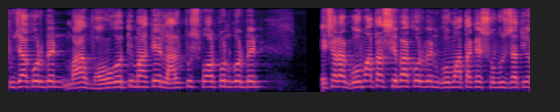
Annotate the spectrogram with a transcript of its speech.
পূজা করবেন, মা ভগবতী মাকে লাল পুষ্প অর্পণ করবেন। এছাড়া গোমাতার সেবা করবেন, গোমাতাকে সবুজ জাতীয়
